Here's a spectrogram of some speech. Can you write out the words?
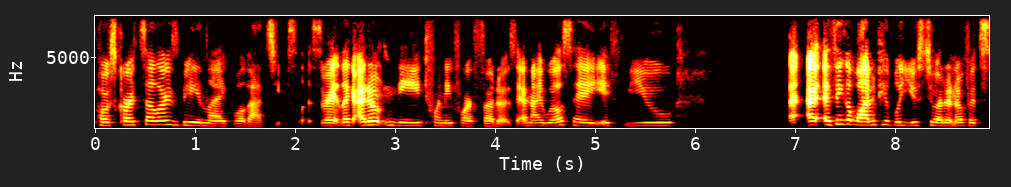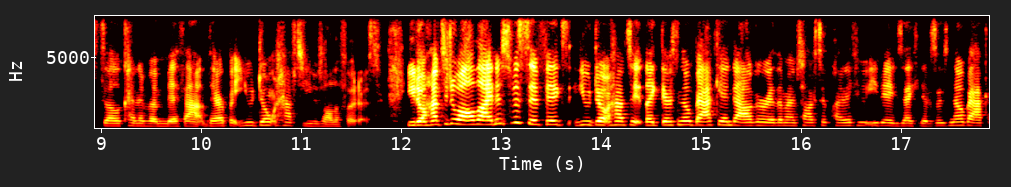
postcard sellers being like, well, that's useless, right? Like, I don't need 24 photos. And I will say, if you, I, I think a lot of people used to, I don't know if it's still kind of a myth out there, but you don't have to use all the photos. You don't have to do all the item specifics. You don't have to, like, there's no back end algorithm. I've talked to quite a few eBay executives. There's no back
